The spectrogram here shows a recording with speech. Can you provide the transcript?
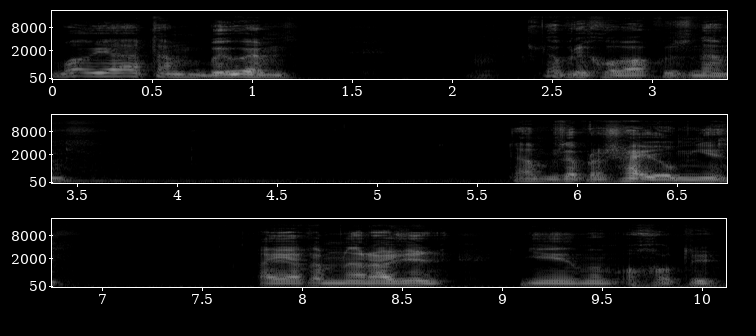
Bo ja tam byłem. Dobrych chłopaków znam. Tam zapraszają mnie. A ja tam na razie nie mam ochoty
